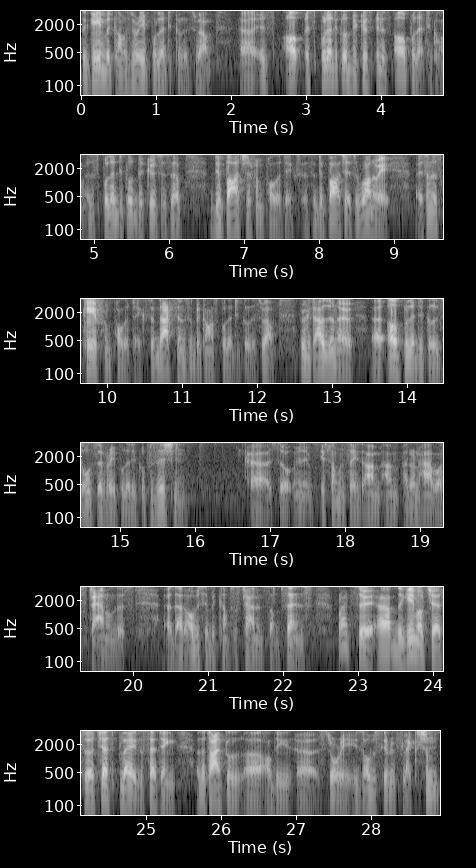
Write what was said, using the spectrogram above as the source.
the game becomes very political as well. Uh, it's, it's political because it is all political. It is political because it's a departure from politics. It's a departure, it's a runaway. It's an escape from politics. In that sense, it becomes political as well. Because as you know, uh, political is also a very political position. Uh, so if someone says, I'm, I'm, I do not have a stand on this, uh, that obviously becomes a stand in some sense. Right, so um, the game of chess, so a chess play the setting, uh, the title uh, of the story is obviously a reflection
